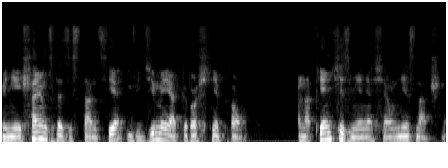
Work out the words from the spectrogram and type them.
Zmniejszając rezystancję, widzimy jak rośnie prąd, a napięcie zmienia się nieznacznie.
